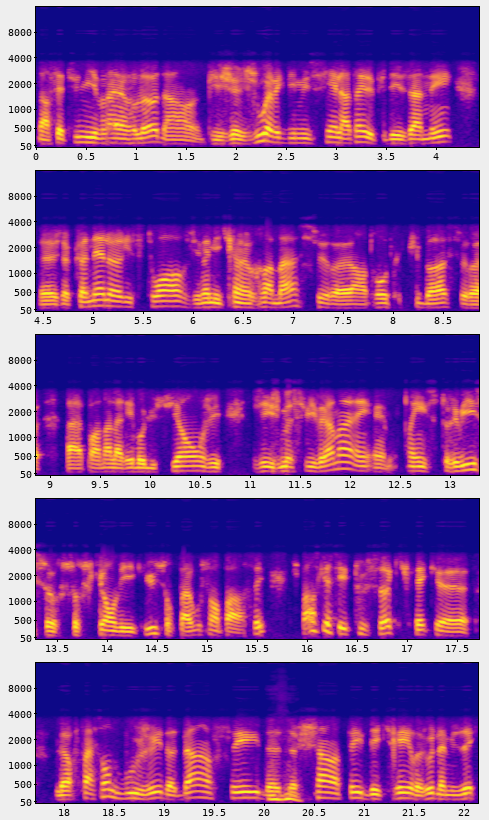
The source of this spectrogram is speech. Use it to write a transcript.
dans cet univers-là. Dans... Puis je joue avec des musiciens latins depuis des années. Euh, je connais leur histoire. J'ai même écrit un roman sur, euh, entre autres, Cuba, sur pendant la Révolution. J'ai, je me suis vraiment instruit sur, sur ce qu'ils ont vécu, sur par où sont passés. Je pense que c'est tout ça qui fait que leur façon de bouger, de danser, de, de mm-hmm. chanter, d'écrire, de jouer de la musique,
